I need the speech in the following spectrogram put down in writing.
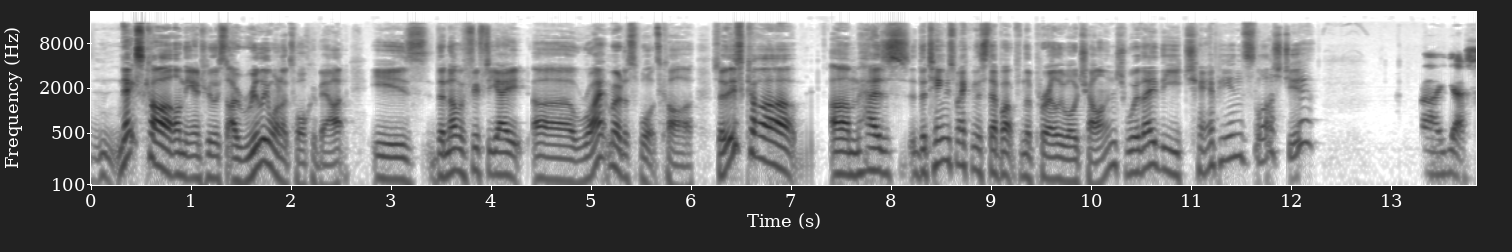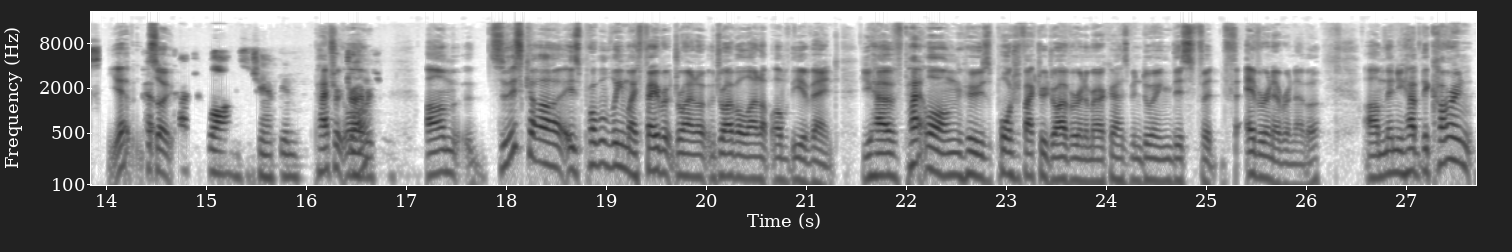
next car on the entry list I really want to talk about is the number 58 uh, Wright Motorsports car. So this car um, has the teams making the step up from the Pirelli World Challenge. Were they the champions last year? Uh, yes. Yep. so Patrick Long is the champion. Patrick Long. Um, so this car is probably my favorite driver driver lineup of the event. You have Pat Long, who's a Porsche factory driver in America, has been doing this for forever and ever and ever. Um, then you have the current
